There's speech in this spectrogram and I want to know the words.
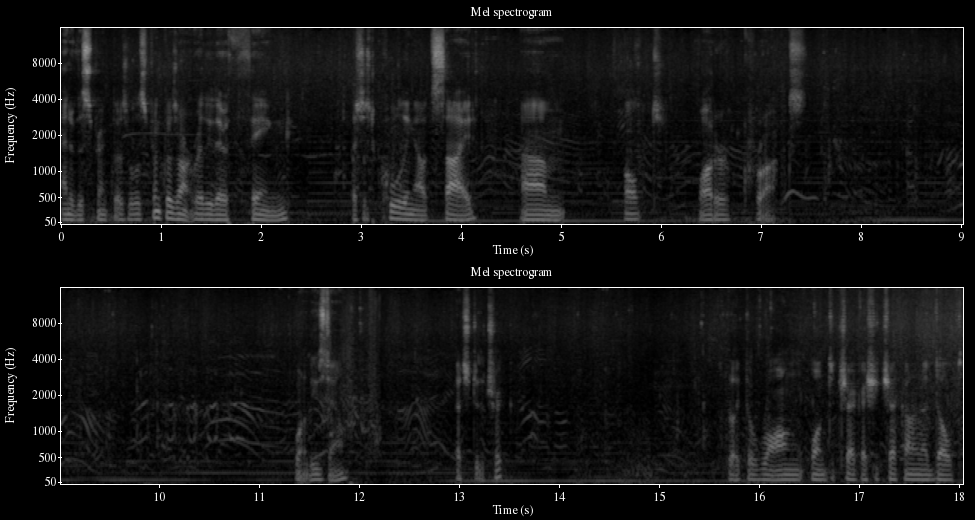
and of the sprinklers. Well, the sprinklers aren't really their thing. That's just cooling outside. Um, salt, water, crocs. One of these down. That should do the trick. like the wrong one to check. I should check on an adult.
